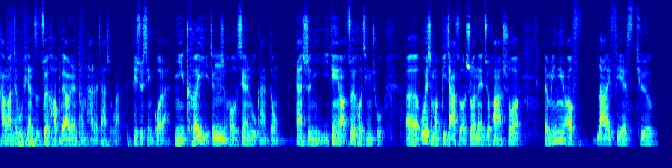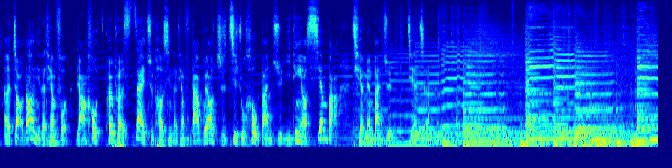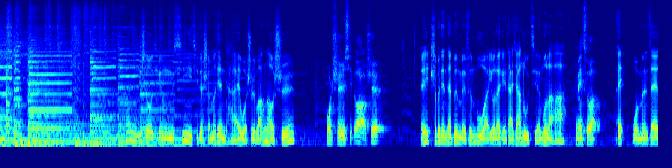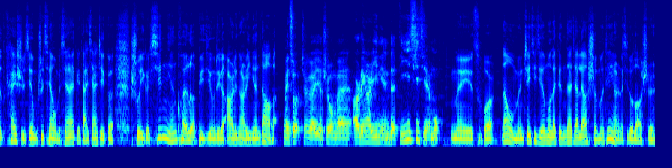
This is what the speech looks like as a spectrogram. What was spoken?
看完这部片子最好不要认同他的价值观，必须醒过来。你可以这个时候陷入感动，但是你一定要最后清楚，呃，为什么毕加索说那句话说，the meaning of life is to 呃找到你的天赋，然后 purpose 再去抛弃你的天赋。大家不要只记住后半句，一定要先把前面半句捡起来。收听新一期的什么电台，我是王老师。我是西多老师，哎，什么电台北美分部啊，又来给大家录节目了啊！没错，哎，我们在开始节目之前，我们先来给大家这个说一个新年快乐，毕竟这个二零二一年到了。没错，这个也是我们二零二一年的第一期节目，没错，那我们这期节目来跟大家聊什么电影呢？西多老师，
